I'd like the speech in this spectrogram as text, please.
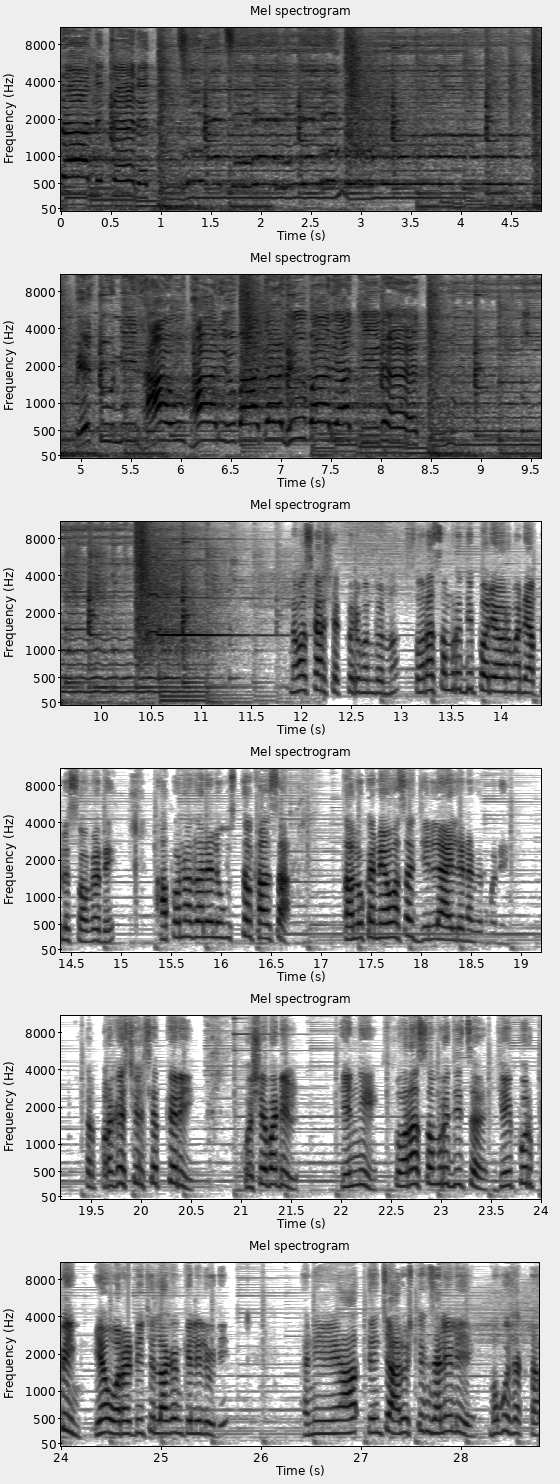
रान कर तू पेटून राहू भार वादळ वाऱ्यातील तू नमस्कार शेतकरी बंधूंनो. स्वराज समृद्धी परिवारमध्ये आपले स्वागत आहे. आपण आज उस्तल खालसा तालुका नेवासा जिल्हा अहिल्यानगरमध्ये. तर प्रगतशील शेतकरी खोशे पाटील यांनी स्वराज समृद्धीचं जयपूर पिंक या व्हरायटीची लागण केलेली होती. आणि आ- त्यांची हार्वेस्टिंग झालेली आहे. बघू शकता.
